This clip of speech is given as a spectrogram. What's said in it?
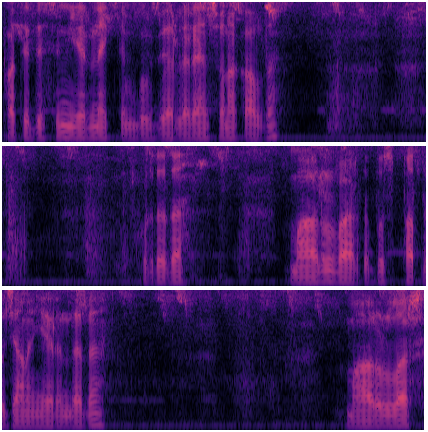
Patatesin yerine ektim. Bu biberler en sona kaldı. Burada da marul vardı bu patlıcanın yerinde de. Marullar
